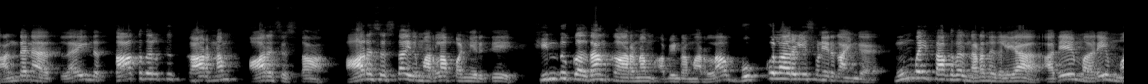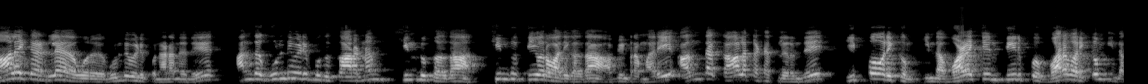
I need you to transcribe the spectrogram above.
அந்த நேரத்துல இந்த தாக்குதலுக்கு காரணம் ஆர்எஸ்எஸ் தான். ஆர்எஸ்எஸ் தான் இது மாதிரிலாம் பண்ணிருக்கு ஹிந்துக்கள் தான் காரணம் அப்படின்ற மாதிரிலாம் புக்கெல்லாம் ரிலீஸ் பண்ணியிருக்காங்க. மும்பை தாக்குதல் நடந்தது இல்லையா? அதே மாதிரி மாலைக்கண்ட்ல ஒரு குண்டுவெடிப்பு நடந்தது. அந்த குண்டுவெடிப்புக்கு காரணம் ஹிந்துக்கள் தான். ஹிந்து தீவிரவாதிகள் தான் அப்படின்ற மாதிரி அந்த காலகட்டத்திலிருந்து இப்போ வரைக்கும் இந்த வழக்கின் தீர்ப்பு வர வரைக்கும் இந்த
